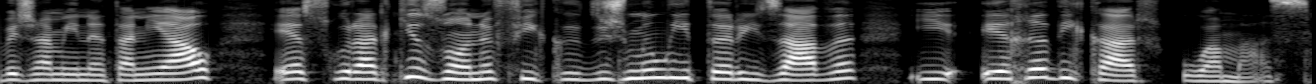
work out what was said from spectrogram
Benjamin Netanyahu, é assegurar que a zona fique desmilitarizada e erradicar o Hamas.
